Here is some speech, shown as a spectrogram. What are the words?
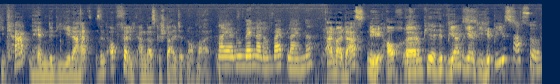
die Kartenhände, die jeder hat, sind auch völlig anders gestaltet nochmal. Naja, nur Männlein und Weiblein, ne? Einmal das, nee, auch ähm, hab wir haben hier die Hippies. Ach so.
